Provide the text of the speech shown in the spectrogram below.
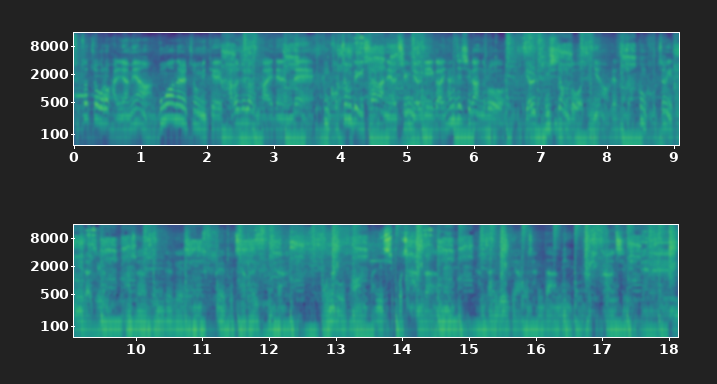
숙소 쪽으로 가려면 공원을 좀 이렇게 가로질러서 가야 되는데 좀 걱정되기 시작하네요. 지금 여기가 현지 시간으로 12시 정도거든요. 그래서 조금 걱정이 됩니다, 지금. 아주 아주 힘들게 지금 숙소에 도착을 했습니다. 오늘 우선 빨리 씻고 잔 다음에 간단히 요기하고 잔 다음에 보니까 아침 뷔페는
